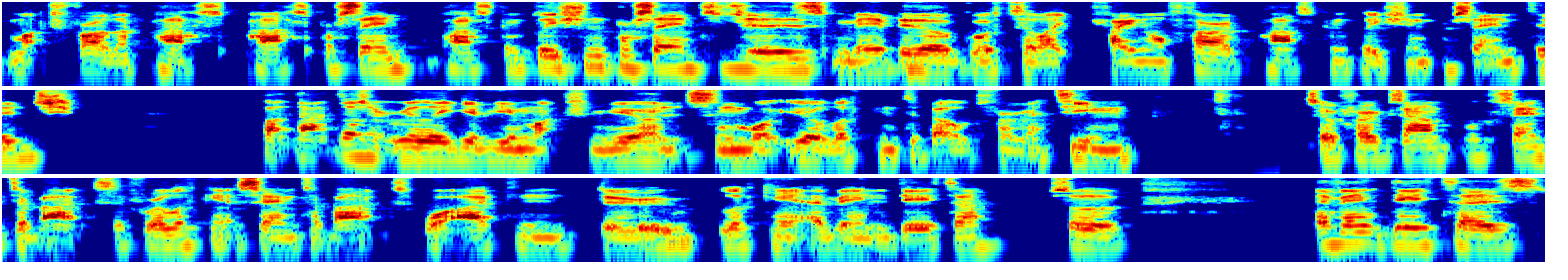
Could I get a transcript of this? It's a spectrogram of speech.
much further past pass percent pass completion percentages. Maybe they'll go to like final third pass completion percentage, but that doesn't really give you much nuance in what you're looking to build from a team. So, for example, centre backs, if we're looking at centre backs, what I can do looking at event data. So, event data is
